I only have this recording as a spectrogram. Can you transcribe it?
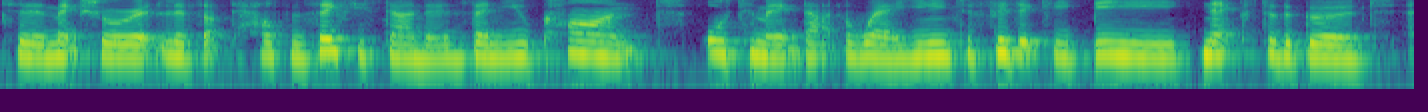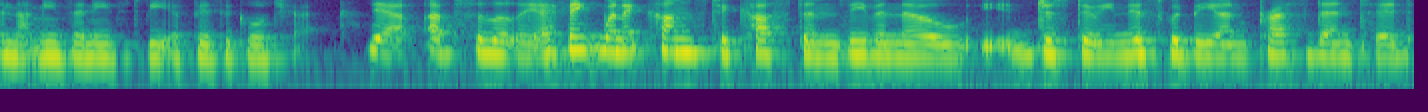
to make sure it lives up to health and safety standards, then you can't automate that away. You need to physically be next to the good, and that means there needs to be a physical check. Yeah, absolutely. I think when it comes to customs, even though just doing this would be unprecedented,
